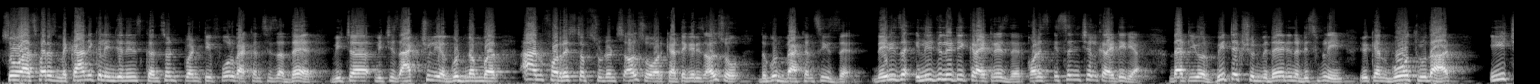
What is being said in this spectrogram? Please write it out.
So as far as mechanical engineering is concerned, 24 vacancies are there, which are which is actually a good number. And for rest of students also or categories also, the good vacancy is there. There is a eligibility criteria there called as essential criteria that your BTech should be there in a discipline. You can go through that each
